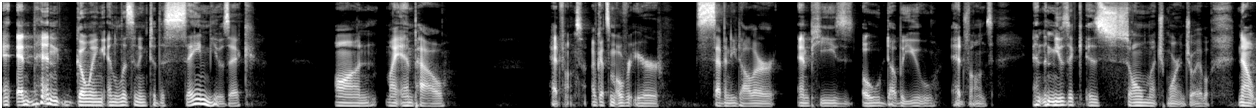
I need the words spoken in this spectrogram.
And, and then going and listening to the same music on my MPOW headphones. I've got some over ear $70 MPs OW headphones. And the music is so much more enjoyable. Now,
